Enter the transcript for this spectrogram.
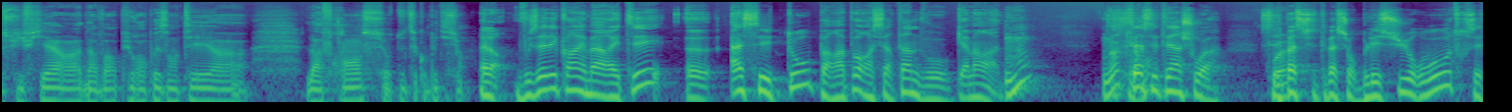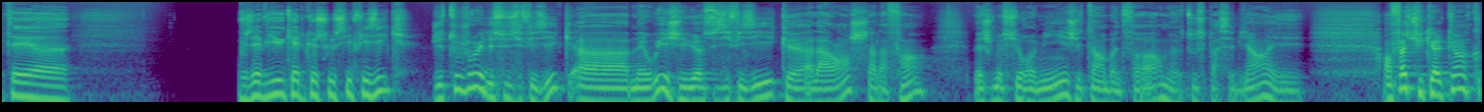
suis fier d'avoir pu représenter euh, la France sur toutes ces compétitions. Alors, vous avez quand même arrêté euh, assez tôt par rapport à certains de vos camarades. Mmh. Ouais, Ça, c'était un choix. C'était Ouais. pas, pas sur blessure ou autre. C'était. euh, Vous aviez eu quelques soucis physiques? J'ai toujours eu des soucis physiques, euh, mais oui, j'ai eu un souci physique à la hanche à la fin, mais je me suis remis, j'étais en bonne forme, tout se passait bien et en fait, je suis quelqu'un que-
